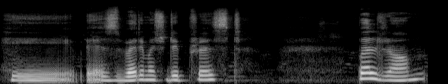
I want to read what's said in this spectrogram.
he is very much depressed. Balram,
